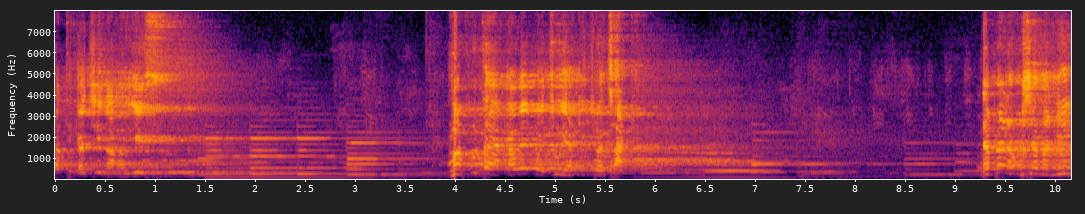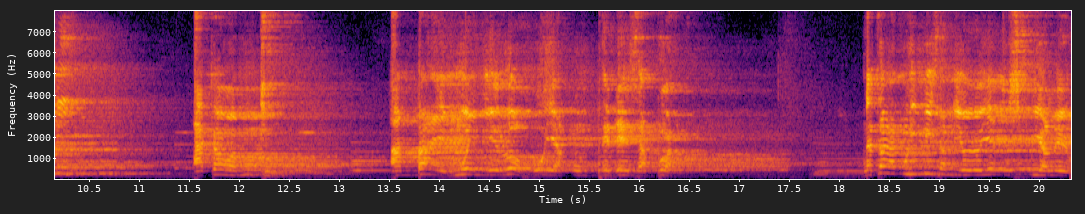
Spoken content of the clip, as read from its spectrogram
katika jina la Yesu. Mafuta yakawekwa juu ya kichwa chake. Napenda kusema nini? Akawa mtu ambaye mwenye roho ya kumpendeza Bwana. Nataka kuhimiza mioyo yetu siku ya leo,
